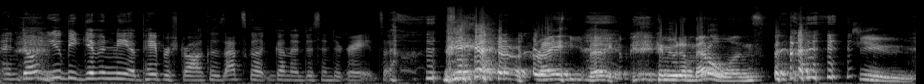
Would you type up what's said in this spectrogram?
and don't you be giving me a paper straw because that's gonna disintegrate. So. yeah, right. You hit me with the metal ones. Shoot.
